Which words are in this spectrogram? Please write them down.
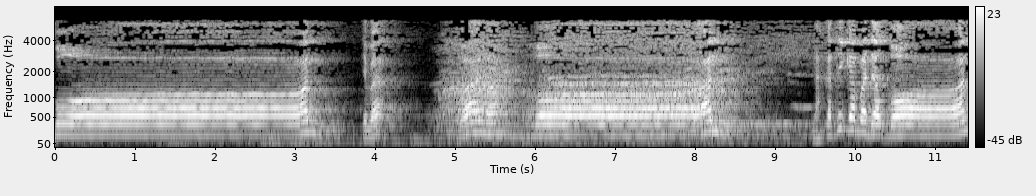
Waladdall. Coba. Waladdall. Nah, ketika pada dhal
